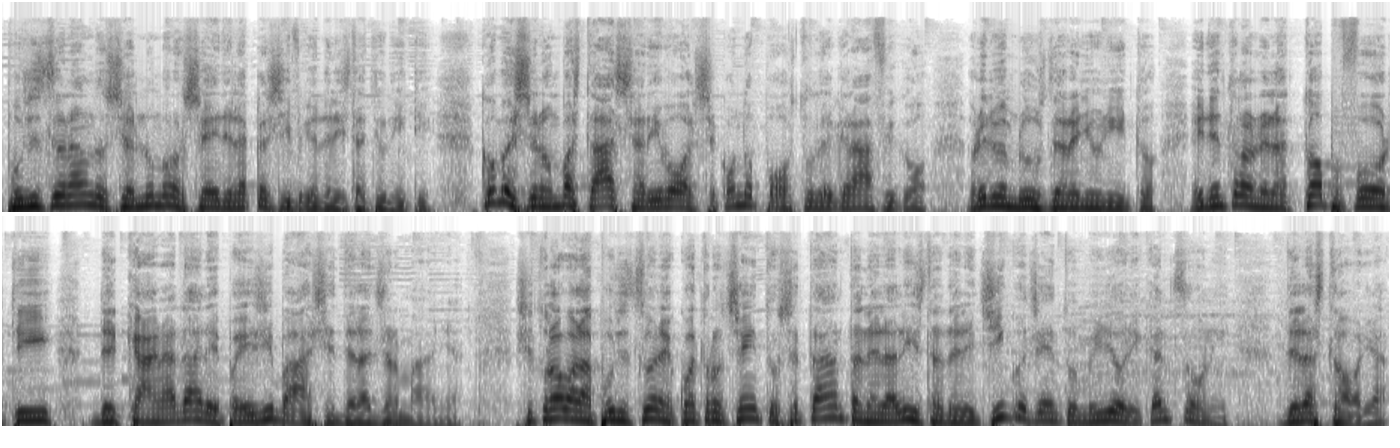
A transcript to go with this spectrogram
posizionandosi al numero 6 della classifica degli Stati Uniti. Come se non bastasse, arrivò al secondo posto del grafico Rhythm and Blues del Regno Unito ed entrò nella top 40 del Canada, dei Paesi Bassi e della Germania. Si trova alla posizione 470 nella lista delle 500 migliori canzoni della storia,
